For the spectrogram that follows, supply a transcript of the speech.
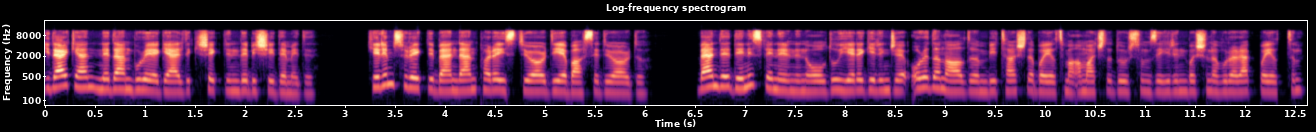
Giderken neden buraya geldik şeklinde bir şey demedi. Kerim sürekli benden para istiyor diye bahsediyordu. Ben de deniz fenerinin olduğu yere gelince oradan aldığım bir taşla bayıltma amaçlı Dursun Zehir'in başına vurarak bayılttım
